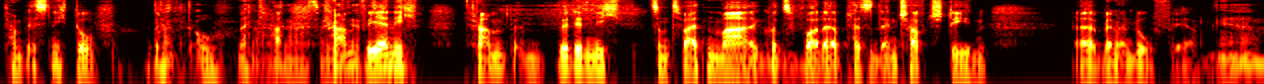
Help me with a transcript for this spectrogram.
Trump ist nicht doof. Trump, oh, Trump, wäre nicht, Trump würde nicht zum zweiten Mal kurz vor der Präsidentschaft stehen, äh, wenn er doof wäre. Ja,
